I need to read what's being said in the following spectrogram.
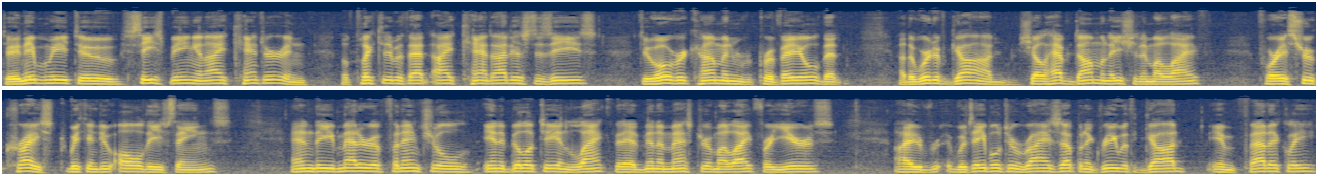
to enable me to cease being an eye canter and afflicted with that eye cantitis disease, to overcome and prevail, that uh, the Word of God shall have domination in my life, for it's through Christ we can do all these things. And the matter of financial inability and lack that had been a master of my life for years, I was able to rise up and agree with God emphatically,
